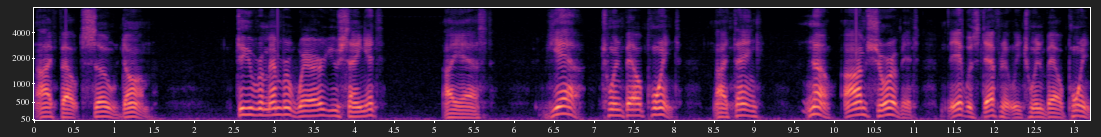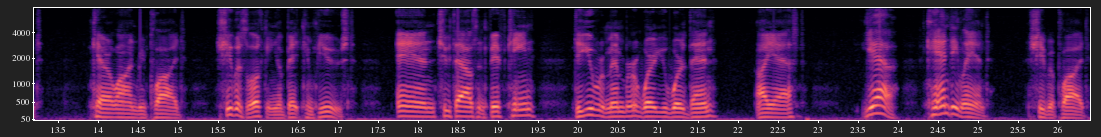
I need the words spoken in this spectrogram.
I felt so dumb. Do you remember where you sang it? I asked. Yeah, Twin Bell Point, I think. No, I'm sure of it. It was definitely Twin Bell Point, Caroline replied. She was looking a bit confused. And 2015? Do you remember where you were then? I asked. Yeah, Candyland, she replied.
